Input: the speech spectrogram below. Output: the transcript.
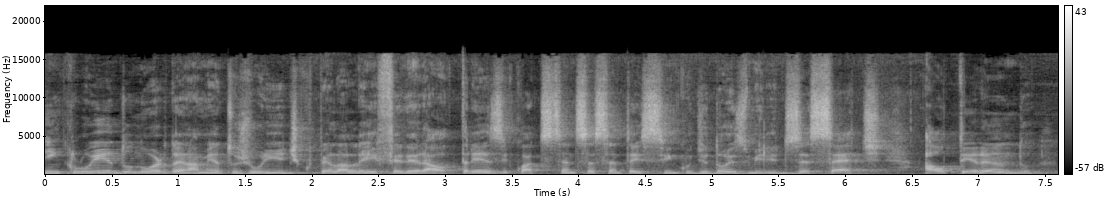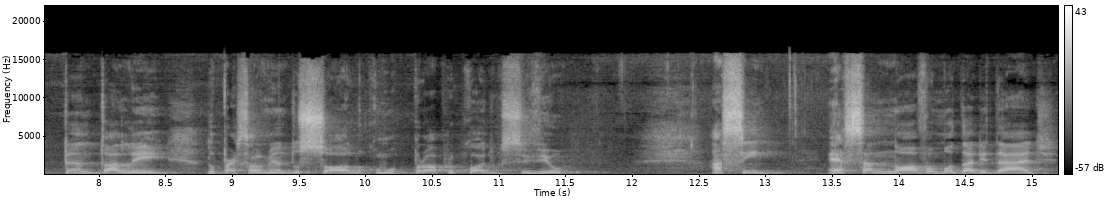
Incluído no ordenamento jurídico pela Lei Federal 13465 de 2017, alterando tanto a lei do parcelamento do solo como o próprio Código Civil. Assim, essa nova modalidade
